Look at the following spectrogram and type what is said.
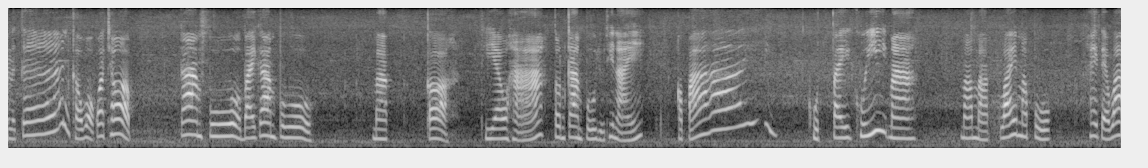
เหลือเกิน เขาบอกว่าชอบก้ามปูใบก้ามปูมักก็เที่ยวหาต้นก้ามปูอยู่ที่ไหน ก็ไป ขุดไปคุยมา มาหมักไว้มาปลูก ให้แต่ว่า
